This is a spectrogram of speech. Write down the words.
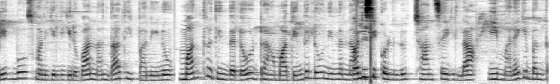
ಬಿಗ್ ಬಾಸ್ ಮನೆಯಲ್ಲಿ ಇರುವ ನಂದಾದೀಪ ನೀನು. ಮಂತ್ರದಿಂದಲೂ, ಡ್ರಾಮಾದಿಂದಲೂ ನಿನ್ನ ಅಲಿಸಿಕೊಳ್ಳಲು ಚಾನ್ಸೇ ಇಲ್ಲ. ಈ ಮನೆಗೆ ಬಂದ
